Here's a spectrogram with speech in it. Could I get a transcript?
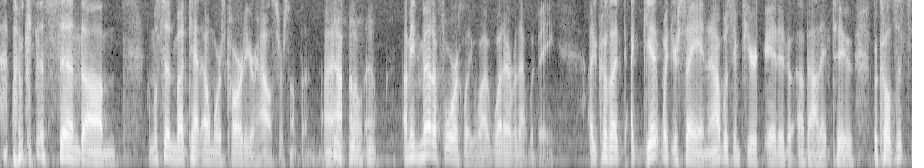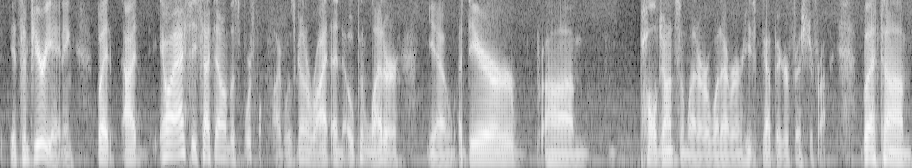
I'm gonna send um I'm gonna send Mudcat Elmore's car to your house or something. I, I don't know. I mean, metaphorically, wha- whatever that would be, because I, I get what you're saying, and I was infuriated about it too because it's it's infuriating. But I you know I actually sat down on the sports blog. I was going to write an open letter, you know, a dear um, Paul Johnson letter or whatever. He's got bigger fish to fry. But um,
